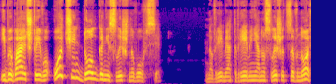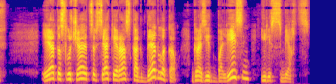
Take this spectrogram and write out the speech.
и бывает, что его очень долго не слышно вовсе. Но время от времени оно слышится вновь, и это случается всякий раз, как дедлокам грозит болезнь или смерть.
